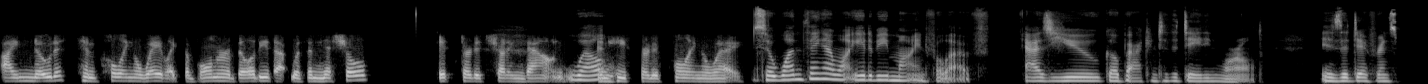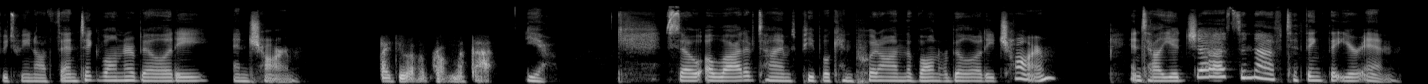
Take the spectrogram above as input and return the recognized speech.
I noticed him pulling away, like the vulnerability that was initial, it started shutting down. Well, and he started pulling away. So, one thing I want you to be mindful of as you go back into the dating world is the difference between authentic vulnerability and charm. I do have a problem with that. Yeah. So, a lot of times people can put on the vulnerability charm and tell you just enough to think that you're in.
